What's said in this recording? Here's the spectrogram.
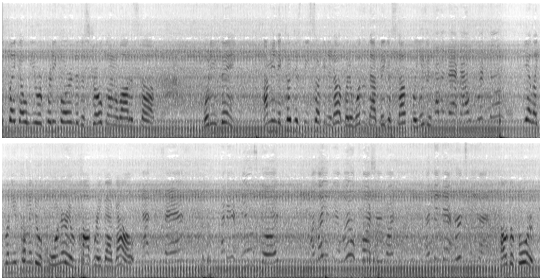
looks like oh, you were pretty far into the stroke on a lot of stuff. What do you think? I mean, it could just be sucking it up, but it wasn't that big of stuff. But you Was it just, coming back out quick though? yeah, like when you come into a corner, it would pop right back out. Not too fast? I mean, it feels good. I'd like it to be a little flusher, but I think that hurts me then. How's the Forbes?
